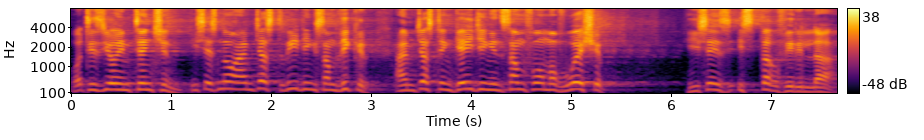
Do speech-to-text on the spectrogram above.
What is your intention? He says, No, I'm just reading some dhikr. I'm just engaging in some form of worship. He says, Istaghfirillah.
